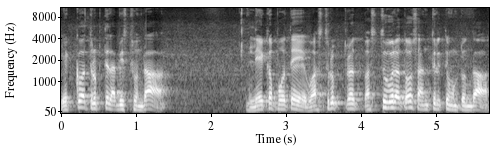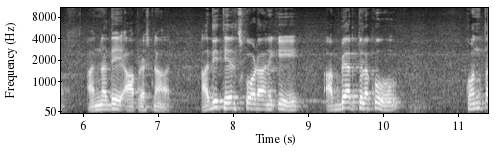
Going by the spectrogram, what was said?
ఎక్కువ తృప్తి లభిస్తుందా? లేకపోతే వస్తు వస్తువులతో సంతృప్తి ఉంటుందా? అన్నదే ఆ ప్రశ్న. అది తేల్చుకోవడానికి అభ్యర్థులకు కొంత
